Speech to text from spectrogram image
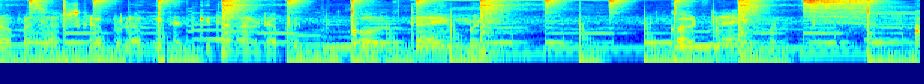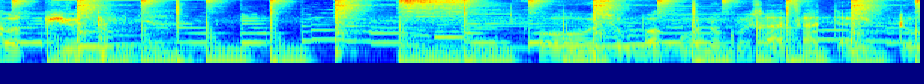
berapa subscriber lagi dan kita akan dapat gold diamond. Gold diamond. Gold beauty-nya. Oh sumpah aku menunggu saat-saatnya itu.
